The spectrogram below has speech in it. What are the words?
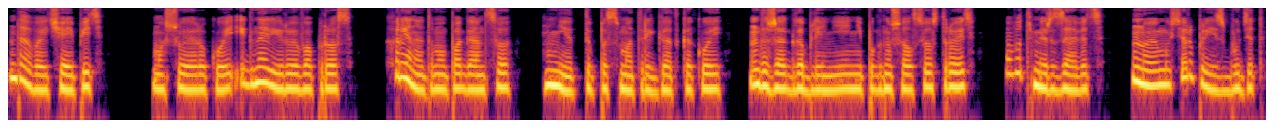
давай чай пить. Машу я рукой, игнорируя вопрос. Хрен этому поганцу. Нет, ты посмотри, гад какой. Даже ограбление не погнушался устроить. Вот мерзавец. Но ему сюрприз будет.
